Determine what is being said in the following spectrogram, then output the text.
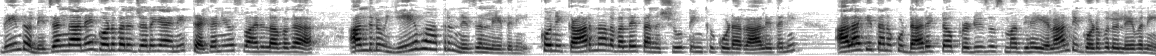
దీంతో నిజంగానే గొడవలు జరిగాయని తెగ న్యూస్ వైరల్ అవ్వగా అందులో ఏ మాత్రం నిజం లేదని కొన్ని కారణాల వల్లే తన షూటింగ్కు కూడా రాలేదని అలాగే తనకు డైరెక్టర్ ప్రొడ్యూసర్స్ మధ్య ఎలాంటి గొడవలు లేవని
